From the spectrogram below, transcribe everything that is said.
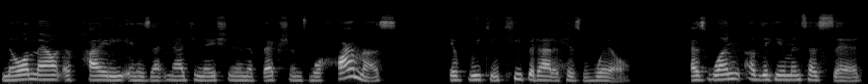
No amount of piety in his imagination and affections will harm us if we can keep it out of his will. As one of the humans has said,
